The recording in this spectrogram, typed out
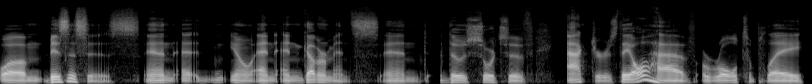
um, businesses, and uh, you know, and and governments, and those sorts of actors. They all have a role to play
